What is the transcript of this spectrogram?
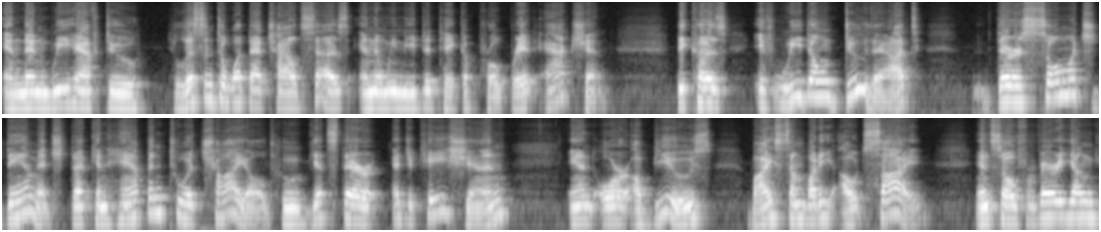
And then we have to listen to what that child says and then we need to take appropriate action. Because if we don't do that, there is so much damage that can happen to a child who gets their education and or abuse by somebody outside. And so for very young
